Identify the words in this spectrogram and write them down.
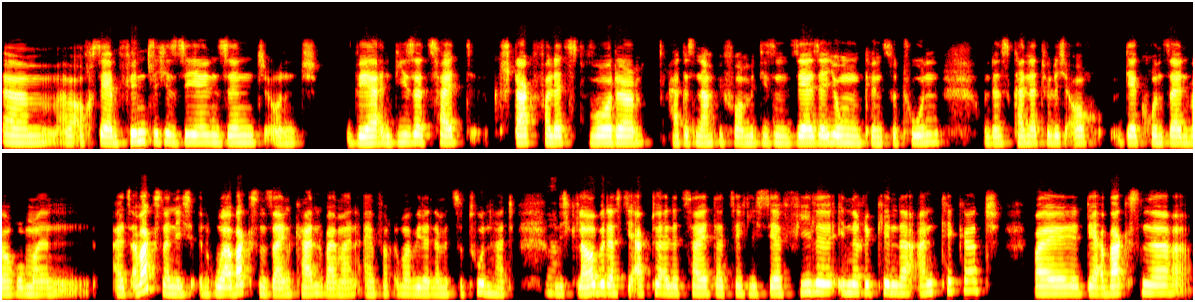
ähm, aber auch sehr empfindliche Seelen sind. Und wer in dieser Zeit stark verletzt wurde, hat es nach wie vor mit diesem sehr, sehr jungen Kind zu tun. Und das kann natürlich auch der Grund sein, warum man als Erwachsener nicht in Ruhe erwachsen sein kann, weil man einfach immer wieder damit zu tun hat. Ja. Und ich glaube, dass die aktuelle Zeit tatsächlich sehr viele innere Kinder antickert, weil der Erwachsene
